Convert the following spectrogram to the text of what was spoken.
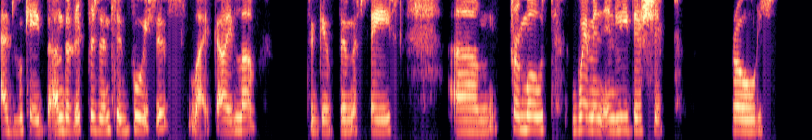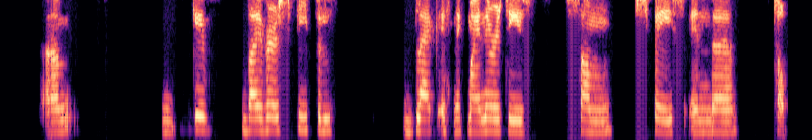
advocate the underrepresented voices, like I love to give them a space, um, promote women in leadership roles, um, give diverse people black ethnic minorities some space in the top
